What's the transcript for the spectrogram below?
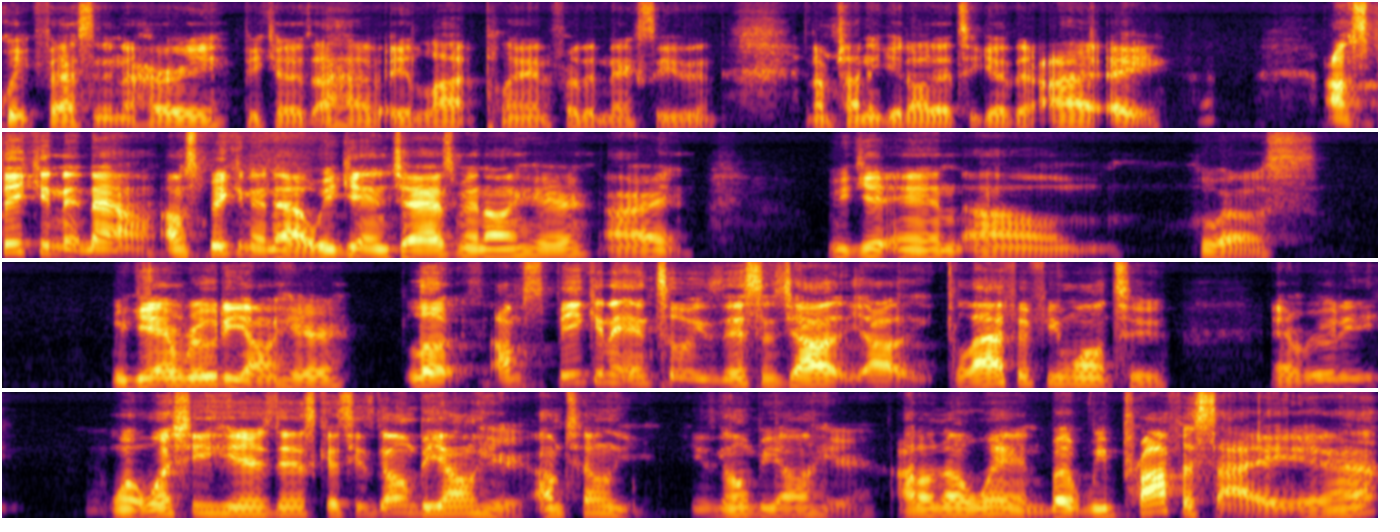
quick, fast, and in a hurry because I have a lot planned for the next season, and I'm trying to get all that together. I hey, I'm speaking it now. I'm speaking it now. We getting Jasmine on here. All right. We getting um who else? We getting Rudy on here. Look, I'm speaking it into existence. Y'all, y'all laugh if you want to. And Rudy, when once she hears this, because he's gonna be on here. I'm telling you, he's gonna be on here. I don't know when, but we prophesy, yeah.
